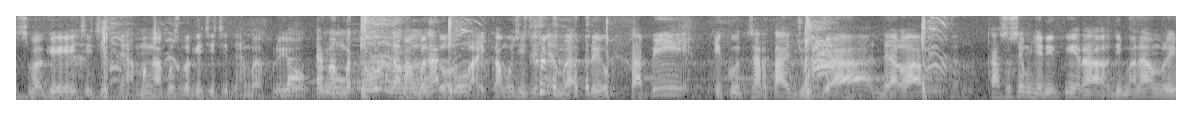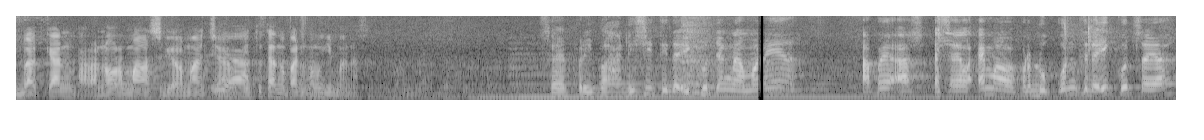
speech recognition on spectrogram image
sebagai cicitnya, mengaku sebagai cicitnya Mbak Priok. Emang betul, Emang mengaku. betul, baik. Kamu cicitnya Mbak Priok, tapi ikut serta juga dalam kasus yang menjadi viral, di mana melibatkan paranormal segala macam. Itu tanggapan kamu gimana? Saya pribadi sih tidak ikut yang namanya apa ya SLM apa perdukun tidak ikut saya.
